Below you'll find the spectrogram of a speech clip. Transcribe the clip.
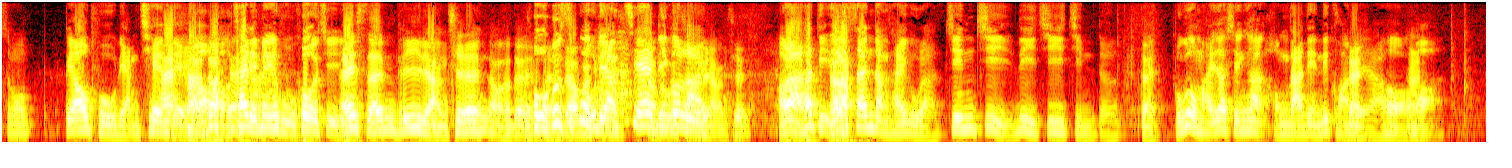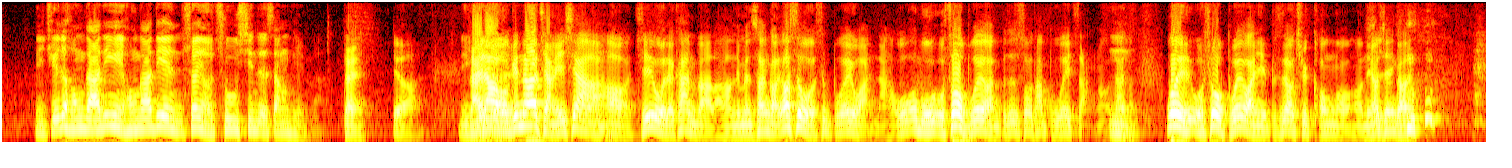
什么。标普两千的哦，差点被你唬过去。S&P 两千哦，对，罗素两千，你给我来。两千。好了，他底下三档台股了，经济、利基、景德。对。不过我们还是要先看宏达电，你看一下然后好不好？你觉得宏达电？因为宏达电虽然有出新的商品嘛。对。对吧？来了，我跟大家讲一下啦哈。其实我的看法啦哈，你们参考。要是我是不会玩呐，我我我说我不会玩，不是说它不会涨哦。但我也我说我不会玩，也不是要去空哦。你要先搞。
